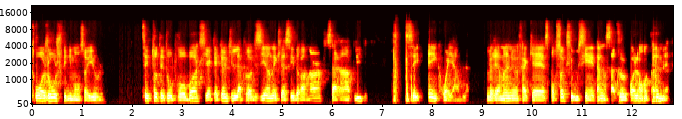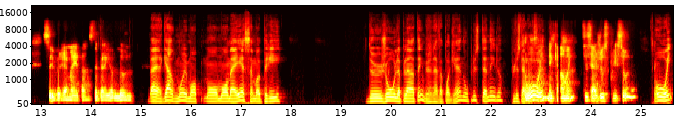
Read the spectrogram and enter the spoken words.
Trois jours, je finis mon sais, tout est au Pro Box. Il y a quelqu'un qui l'approvisionne avec le seed runner, puis ça remplit. C'est incroyable. Vraiment, là. Fait que c'est pour ça que c'est aussi intense. Ça dure pas longtemps, mais c'est vraiment intense, cette période-là. là. Ben, regarde, moi, mon, mon, mon maïs, ça m'a pris deux jours le planter, mais je n'en avais pas grand non plus cette année, là. Plus la Oui, parcelle. oui, mais quand même, tu sais, ça a juste pris ça. là. Oh oui.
